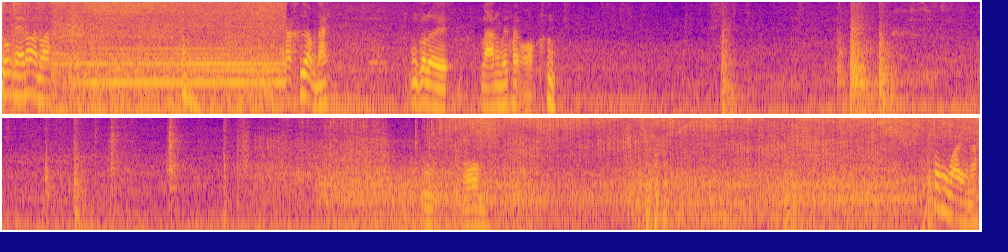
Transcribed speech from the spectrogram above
ตกแน่นอนวะถ้าเคลือบนะ มันก็เลยล้างไม่ค่อยออกอืมโอมต้องไวนะ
